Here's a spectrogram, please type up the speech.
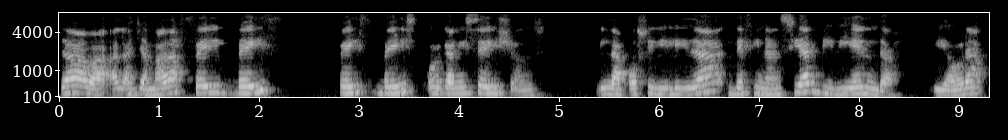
daba a las llamadas faith-based faith organizations la posibilidad de financiar viviendas. Y ahora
